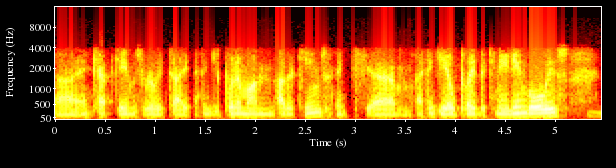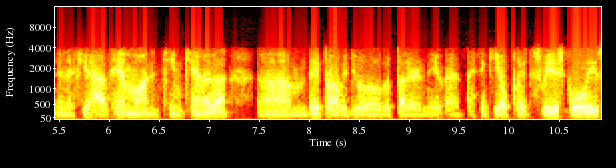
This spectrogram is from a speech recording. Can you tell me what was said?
uh, and kept games really tight. I think you put him on other teams. I think um, I think he outplayed the Canadian goalies, and if you have him on Team Canada, um, they probably do a little bit better in the event. I think he outplayed the Swedish goalies.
